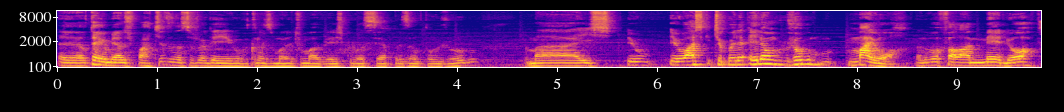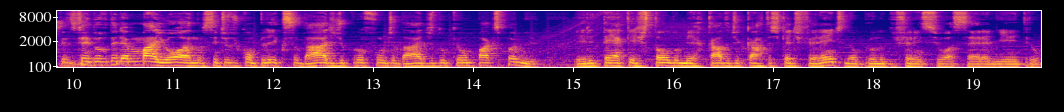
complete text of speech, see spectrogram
É, eu tenho menos partidas, né? Eu joguei o Transhumanity uma vez que você apresentou o jogo. Mas eu, eu acho que tipo, ele, ele, é um jogo maior. Eu não vou falar melhor, porque sem dúvida ele é maior no sentido de complexidade, de profundidade do que um Pax Pamir. Ele tem a questão do mercado de cartas que é diferente, né? O Bruno diferenciou a série ali entre o,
